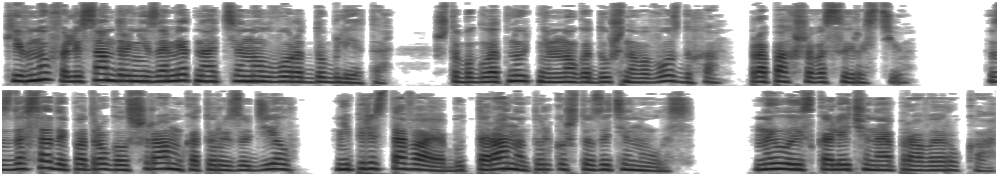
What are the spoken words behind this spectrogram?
Кивнув, Александр незаметно оттянул ворот дублета — чтобы глотнуть немного душного воздуха, пропахшего сыростью. С досадой потрогал шрам, который зудел, не переставая, будто рана только что затянулась. Ныла искалеченная правая рука.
